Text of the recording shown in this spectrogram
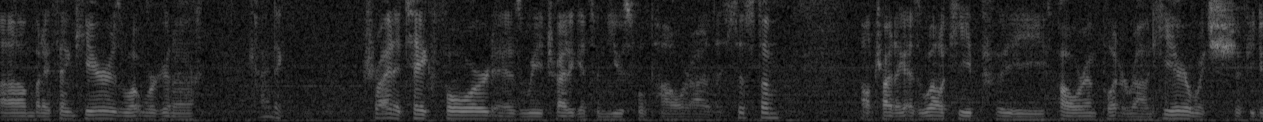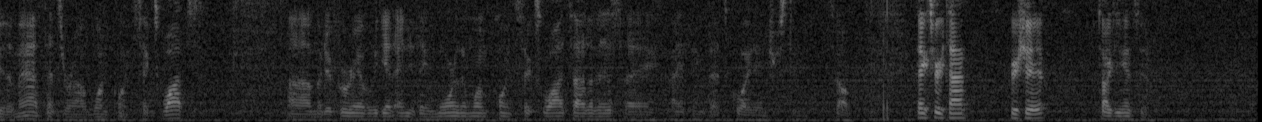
Um, but I think here is what we're going to kind of try to take forward as we try to get some useful power out of the system. I'll try to as well keep the power input around here, which if you do the math, that's around 1.6 watts. Um, but if we're able to get anything more than 1.6 watts out of this, I, I think that's quite interesting. So thanks for your time. Appreciate it. Talk to you again soon.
